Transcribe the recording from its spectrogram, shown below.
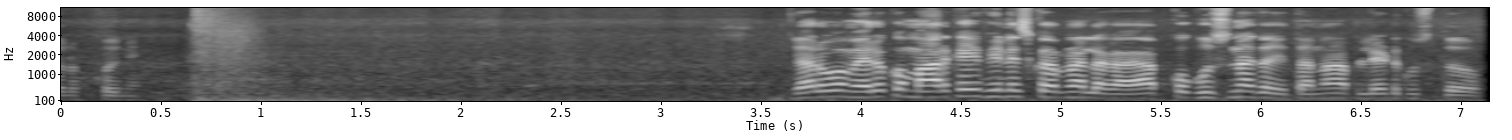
चलो कोई नहीं। यार वो मेरे को मार के ही फिनिश करने लगा है। आपको घुसना चाहिए था ना आप लेट घुसते हो।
